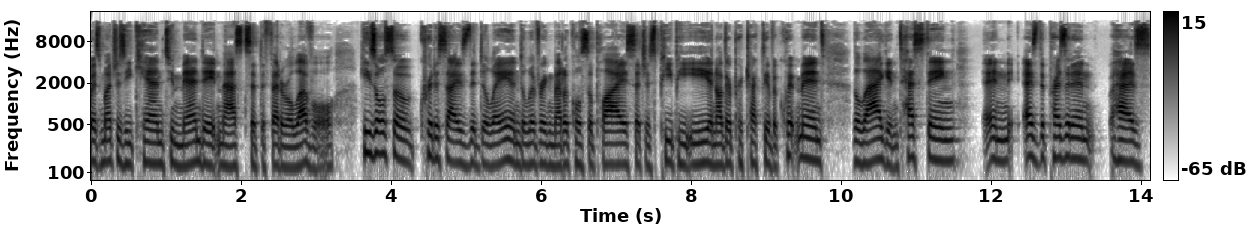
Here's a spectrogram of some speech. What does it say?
as much as he can to mandate masks at the federal level. He's also criticized the delay in delivering medical supplies such as PPE and other protective equipment, the lag in testing. And as the president has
